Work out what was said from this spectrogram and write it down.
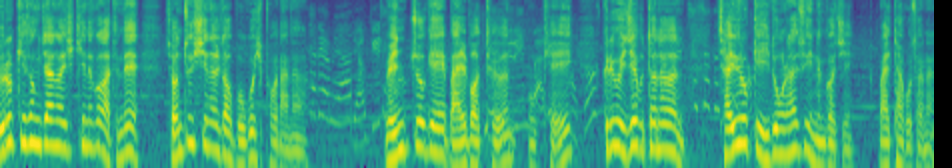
요렇게 성장을 시키는 것 같은데 전투 씬을 더 보고 싶어 나는 왼쪽에 말 버튼 오케이 그리고 이제부터는 자유롭게 이동을 할 수 있는 거지 말 타고서는.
